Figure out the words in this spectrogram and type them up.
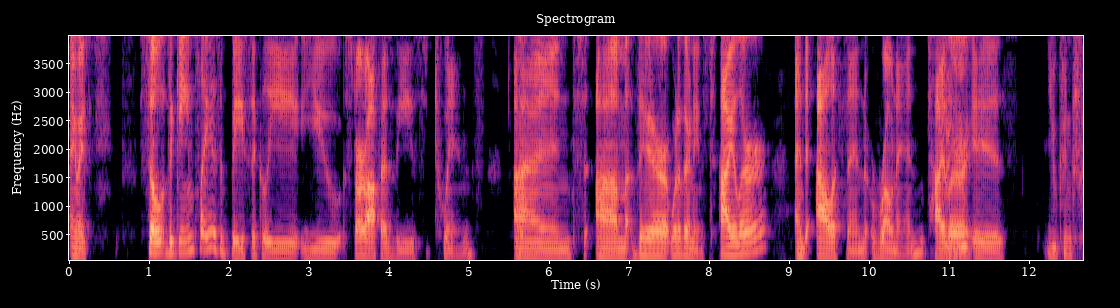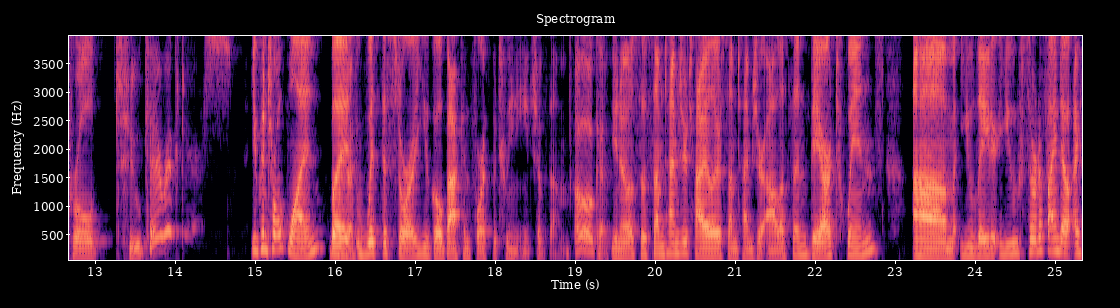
anyways so the gameplay is basically you start off as these twins Oh. and um they're what are their names tyler and alyson ronan tyler is You control two characters. you control one but Okay. with the story you go back and forth between each of them Oh, okay. you know so sometimes you're tyler sometimes you're alyson they are twins um you later you sort of find out I,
